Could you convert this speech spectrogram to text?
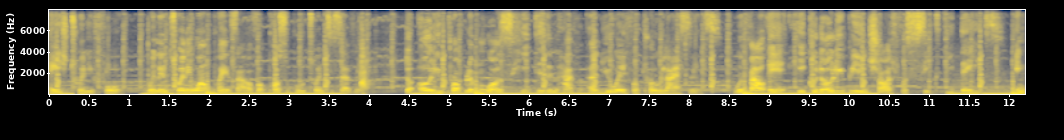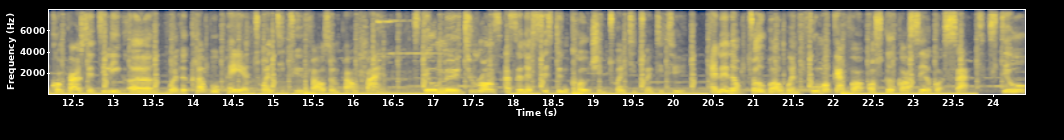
aged 24, winning 21 points out of a possible 27. The only problem was he didn't have a UEFA Pro license. Without it, he could only be in charge for 60 days. In comparison to Ligue 1, where the club will pay a £22,000 fine. Still moved to Reims as an assistant coach in 2022. And in October, when former gaffer Oscar Garcia got sacked, Still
